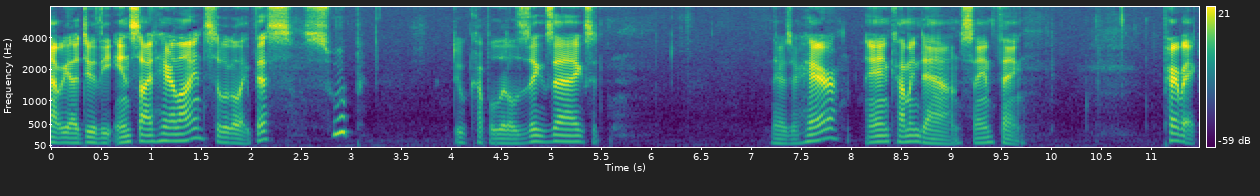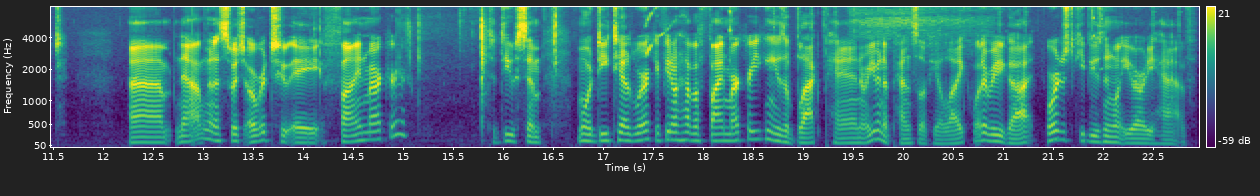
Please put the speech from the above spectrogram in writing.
Now we got to do the inside hairline. So we'll go like this, swoop, do a couple little zigzags. There's her hair and coming down, same thing. Perfect. Um, now I'm going to switch over to a fine marker to do some more detailed work. If you don't have a fine marker, you can use a black pen or even a pencil if you like, whatever you got, or just keep using what you already have.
